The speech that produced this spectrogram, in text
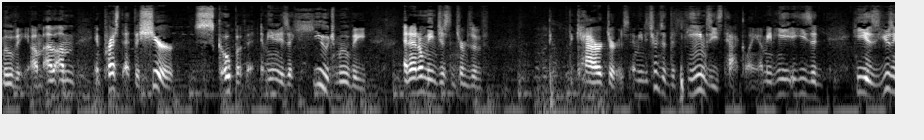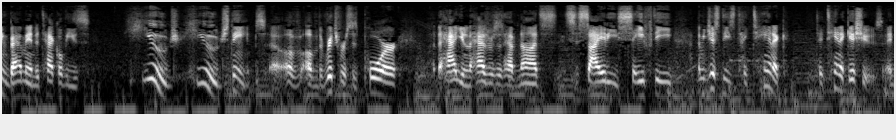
movie. Um, I'm, I'm impressed at the sheer scope of it. I mean, it is a huge movie, and I don't mean just in terms of the, the characters. I mean, in terms of the themes he's tackling. I mean, he he's a he is using Batman to tackle these huge, huge themes uh, of of the rich versus poor, the ha- you know the has versus have-nots, society, safety. I mean, just these titanic, titanic issues, and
